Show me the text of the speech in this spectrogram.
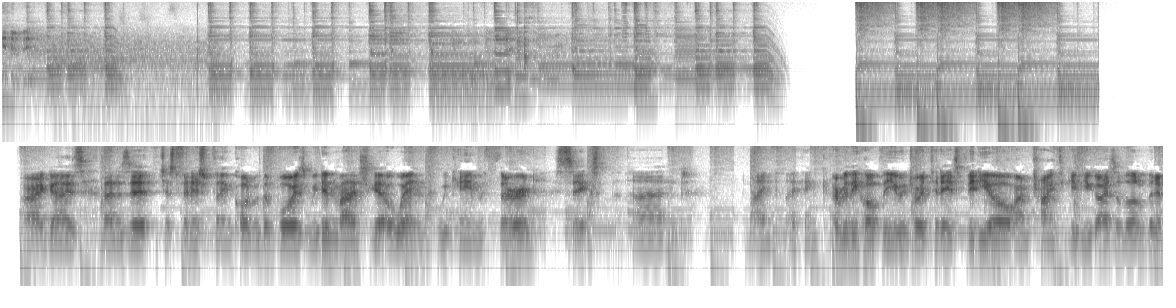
in a bit. Alright guys, that is it. Just finished playing COD with the boys. We didn't manage to get a win. We came third, sixth, and ninth, I think. I really hope that you enjoyed today's video. I'm trying to give you guys a little bit of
